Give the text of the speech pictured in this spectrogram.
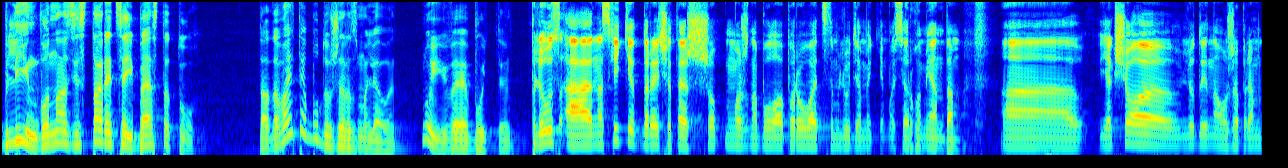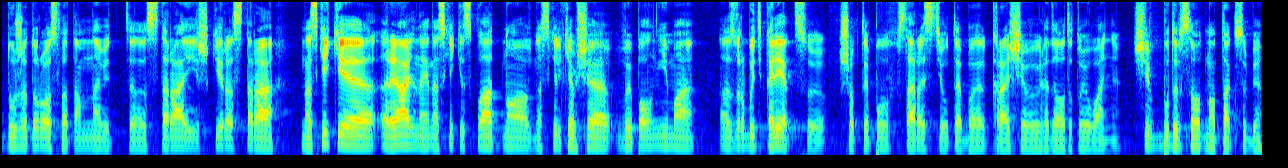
блін, вона зістариться і без тату. Та давайте я буду вже розмальовувати. Ну і ви будьте. Плюс, а наскільки, до речі, теж, щоб можна було оперувати цим людям якимось аргументом, а, якщо людина вже прям дуже доросла, там навіть е, стара і шкіра стара, наскільки реально і наскільки складно, наскільки взагалі виполнімо е, зробити корекцію, щоб типу в старості у тебе краще виглядало татуювання? Чи буде все одно так собі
